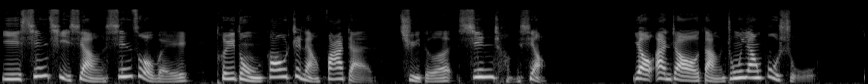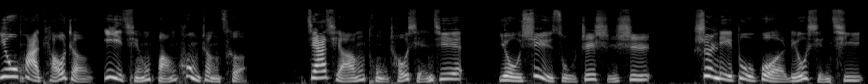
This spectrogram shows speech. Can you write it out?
以新气象、新作为推动高质量发展取得新成效。要按照党中央部署，优化调整疫情防控政策，加强统筹衔接，有序组织实施，顺利度过流行期。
